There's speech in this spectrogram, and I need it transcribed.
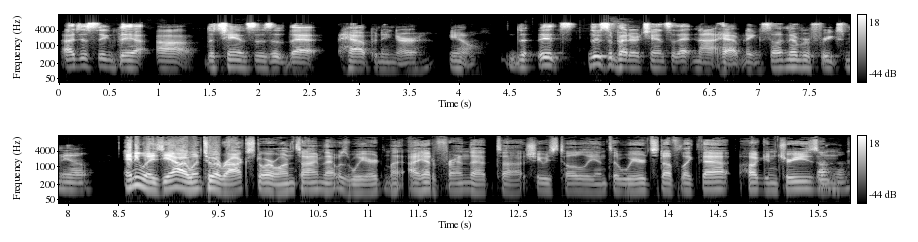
I just think that uh the chances of that happening or you know, it's there's a better chance of that not happening. So it never freaks me out. Anyways, yeah, I went to a rock store one time. That was weird. My, I had a friend that uh, she was totally into weird stuff like that, hugging trees and Uh-huh.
